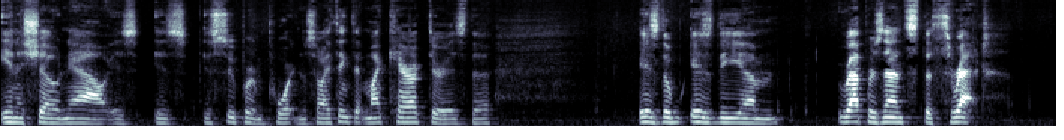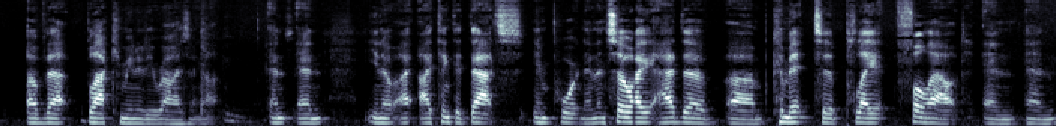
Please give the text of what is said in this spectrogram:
in a show now is is is super important. So I think that my character is the is the is the um, represents the threat of that black community rising up, and and you know I, I think that that's important. And, and so I had to um, commit to play it full out and and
